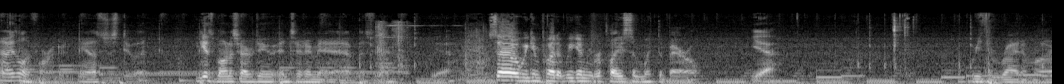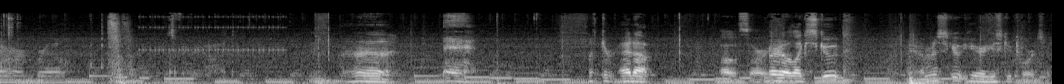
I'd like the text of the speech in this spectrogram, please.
No, he's only 400. Yeah, let's just do it. He gets bonus for every entertainment and atmosphere. Yeah. So we can put it. We can replace him with the barrel. Yeah. Breathe the right on my arm, bro. Uh, eh. Lift your head up. Oh, sorry. Or no, like scoot. I'm gonna scoot here. You scoot towards me.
